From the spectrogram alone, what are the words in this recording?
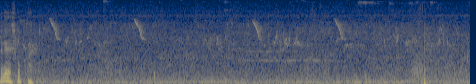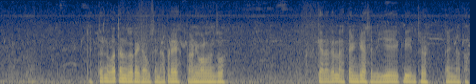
લાગે ને સુપર. અત્યારનું વાતાવરણ જો કંઈક આવું છે ને, આપણે પાણી વાળવાનું જો ક્યારે કેટલા ત્રણ ડ્યા છે ભાઈ એક, બે ત્રણ ત્રણ નાકા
